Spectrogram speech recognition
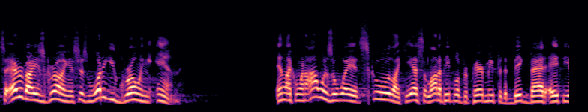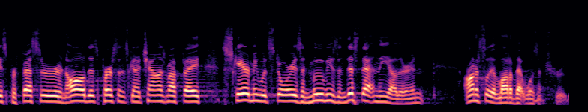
so everybody's growing. It's just what are you growing in? And like when I was away at school, like, yes, a lot of people prepared me for the big bad atheist professor and all this person that's going to challenge my faith, scared me with stories and movies and this, that, and the other. And honestly, a lot of that wasn't true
